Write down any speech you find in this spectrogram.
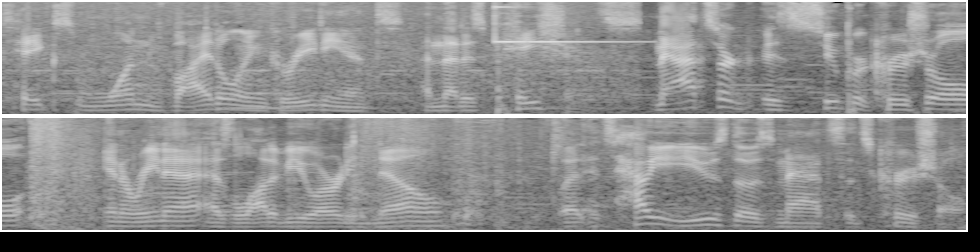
takes one vital ingredient and that is patience mats are is super crucial in arena as a lot of you already know but it's how you use those mats that's crucial.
